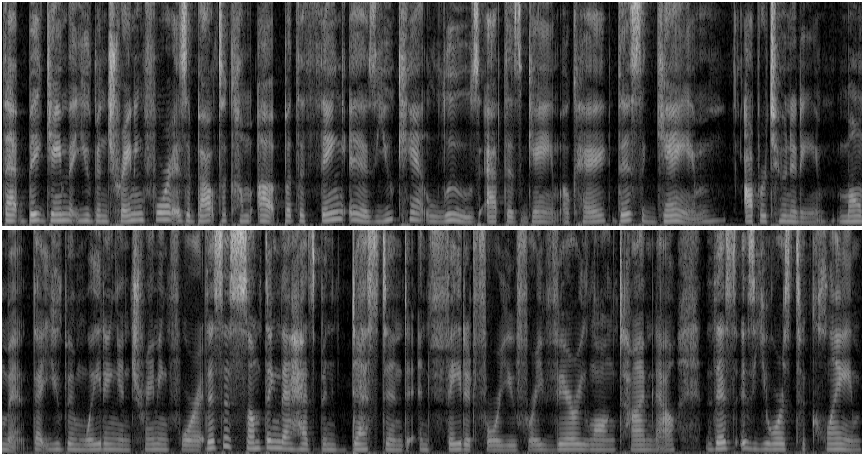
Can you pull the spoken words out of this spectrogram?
That big game that you've been training for is about to come up. But the thing is, you can't lose at this game, okay? This game opportunity, moment that you've been waiting and training for. This is something that has been destined and fated for you for a very long time now. This is yours to claim.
